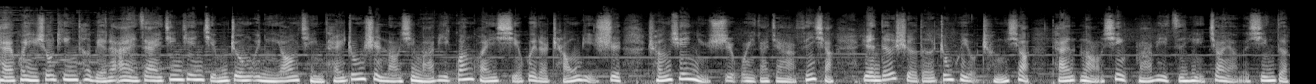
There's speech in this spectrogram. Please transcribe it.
台欢迎收听《特别的爱》。在今天节目中，为您邀请台中市脑性麻痹关怀协会的常务理事程轩女士，为大家分享“忍得舍得，终会有成效”，谈脑性麻痹子女教养的心得。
